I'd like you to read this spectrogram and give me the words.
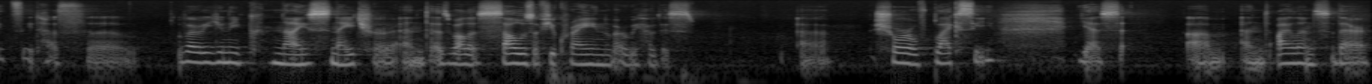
It's, it has very unique, nice nature, and as well as south of Ukraine, where we have this uh, shore of Black Sea. Yes, um, and islands there.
